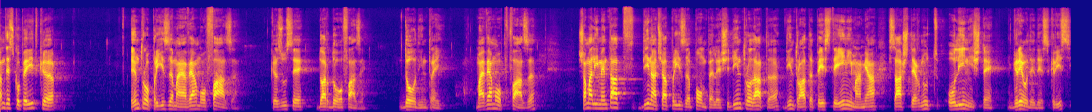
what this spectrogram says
am descoperit că într-o priză mai aveam o fază. Căzuse doar două faze. Două din trei. Mai aveam o fază Și am alimentat din acea priză pompele și dintr-o dată, dintr-o dată peste inima mea s-a așternut o liniște greu de descris,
